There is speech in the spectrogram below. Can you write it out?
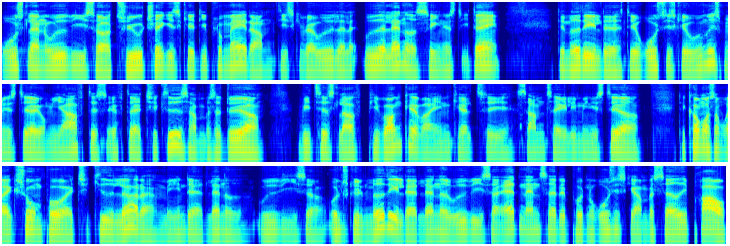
Rusland udviser 20 tjekkiske diplomater. De skal være ude af landet senest i dag. Det meddelte det russiske udenrigsministerium i aftes, efter at Tjekkiets ambassadør Viteslav Pivonka var indkaldt til samtale i ministeriet. Det kommer som reaktion på, at Tjekkiet lørdag mente, at landet udviser, undskyld, meddelte, at landet udviser 18 ansatte på den russiske ambassade i Prag.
